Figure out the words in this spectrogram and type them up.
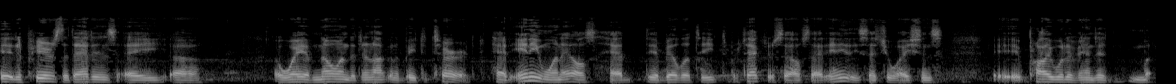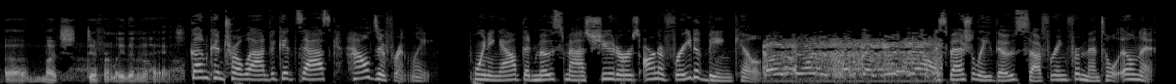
it appears that that is a. Uh, a way of knowing that they're not going to be deterred. Had anyone else had the ability to protect themselves at any of these situations, it probably would have ended uh, much differently than it has. Gun control advocates ask how differently, pointing out that most mass shooters aren't afraid of being killed, especially those suffering from mental illness,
